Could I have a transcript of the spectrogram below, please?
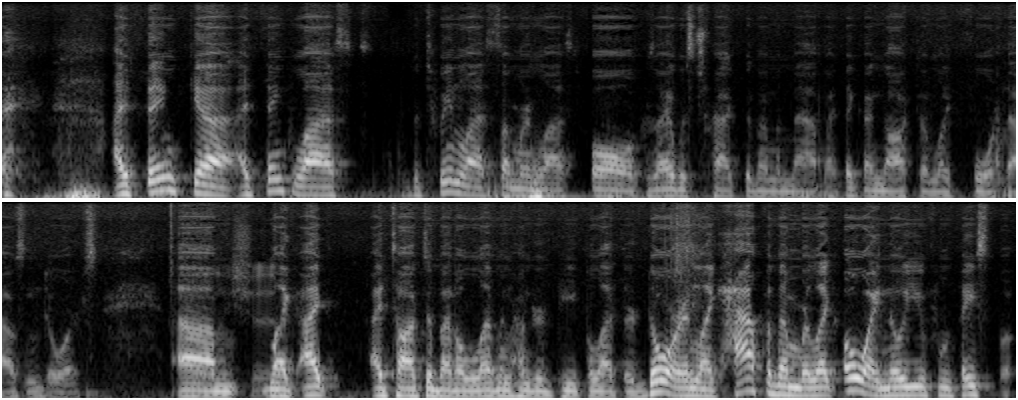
I think uh, I think last between last summer and last fall because I was tracked it on the map. I think I knocked on like four thousand doors. Um, Holy shit. like I I talked to about eleven hundred people at their door, and like half of them were like, "Oh, I know you from Facebook,"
